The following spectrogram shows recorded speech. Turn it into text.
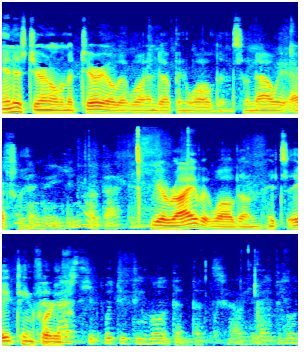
in his journal the material that will end up in Walden. So now we actually you know we arrive at Walden. It's 1840. The best he put it in Walden. That's how he made the book.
